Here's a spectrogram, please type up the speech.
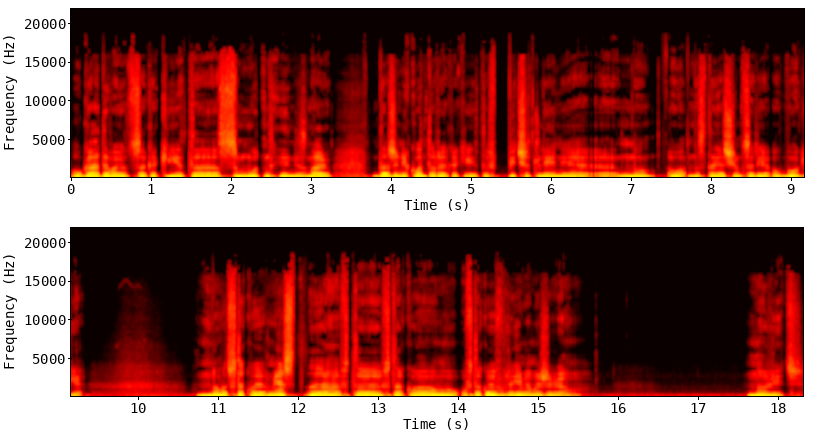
угадываются какие-то смутные, не знаю, даже не контуры, а какие-то впечатления, э, ну, о настоящем царе, о Боге. Ну вот в такое место, в, та, в, таком, в такое время мы живем. Но ведь,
